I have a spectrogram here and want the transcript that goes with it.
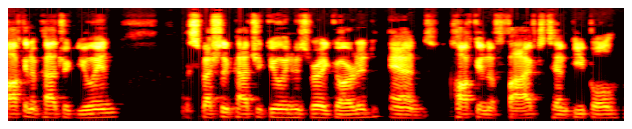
talking to Patrick Ewing, especially Patrick Ewing, who's very guarded, and talking to five to ten people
